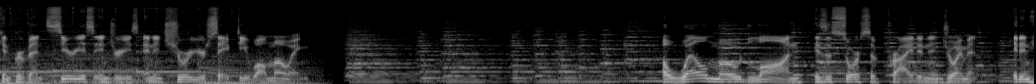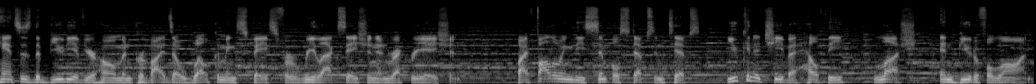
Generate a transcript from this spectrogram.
can prevent serious injuries and ensure your safety while mowing. A well-mowed lawn is a source of pride and enjoyment. It enhances the beauty of your home and provides a welcoming space for relaxation and recreation. By following these simple steps and tips, you can achieve a healthy, lush, and beautiful lawn.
